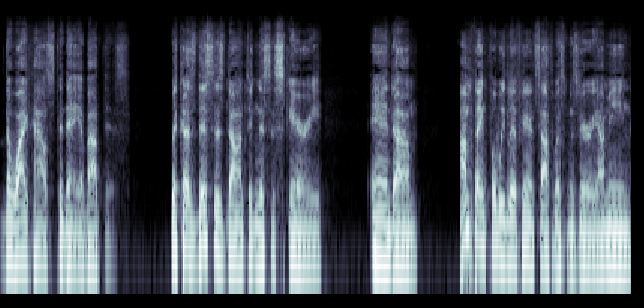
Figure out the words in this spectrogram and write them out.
the White House today about this because this is daunting. This is scary. And, um, I'm thankful we live here in Southwest Missouri. I mean,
